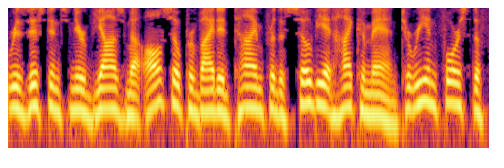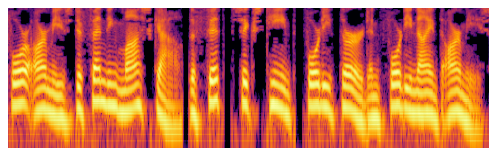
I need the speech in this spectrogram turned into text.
resistance near Vyazma also provided time for the Soviet High Command to reinforce the four armies defending Moscow the 5th, 16th, 43rd and 49th Armies.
